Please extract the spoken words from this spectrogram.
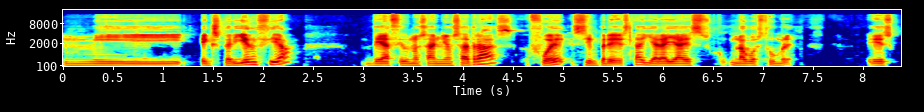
mi experiencia de hace unos años atrás fue siempre esta y ahora ya es una costumbre. Es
